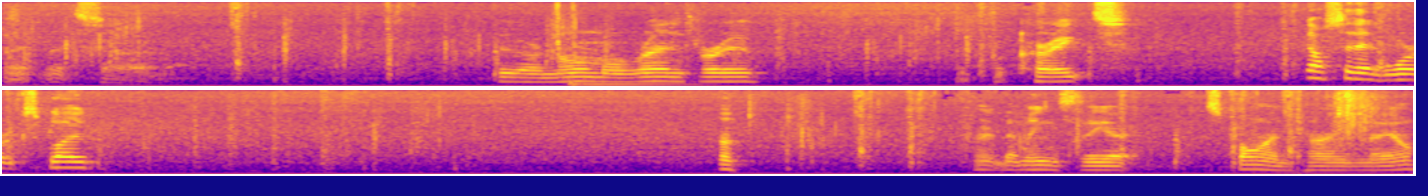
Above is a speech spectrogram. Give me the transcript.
Alright, let's uh, do our normal run through for crates. Y'all see that ore explode? Huh. Alright, that means the uh, spawn time now.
